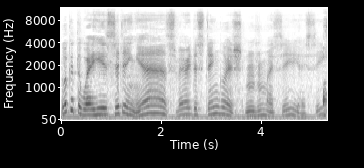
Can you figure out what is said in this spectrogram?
Look at the way he is sitting. Yes, very distinguished. Mm-hmm, I see, I see. Ever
